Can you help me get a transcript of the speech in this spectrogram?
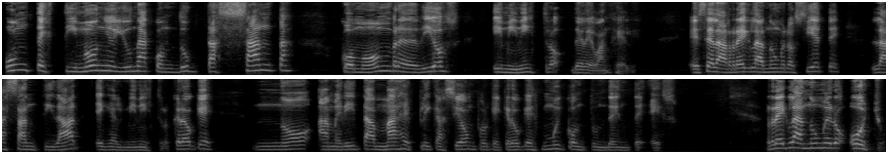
un testimonio y una conducta santa como hombre de Dios y ministro del Evangelio. Esa es la regla número siete, la santidad en el ministro. Creo que no amerita más explicación porque creo que es muy contundente eso. Regla número ocho,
